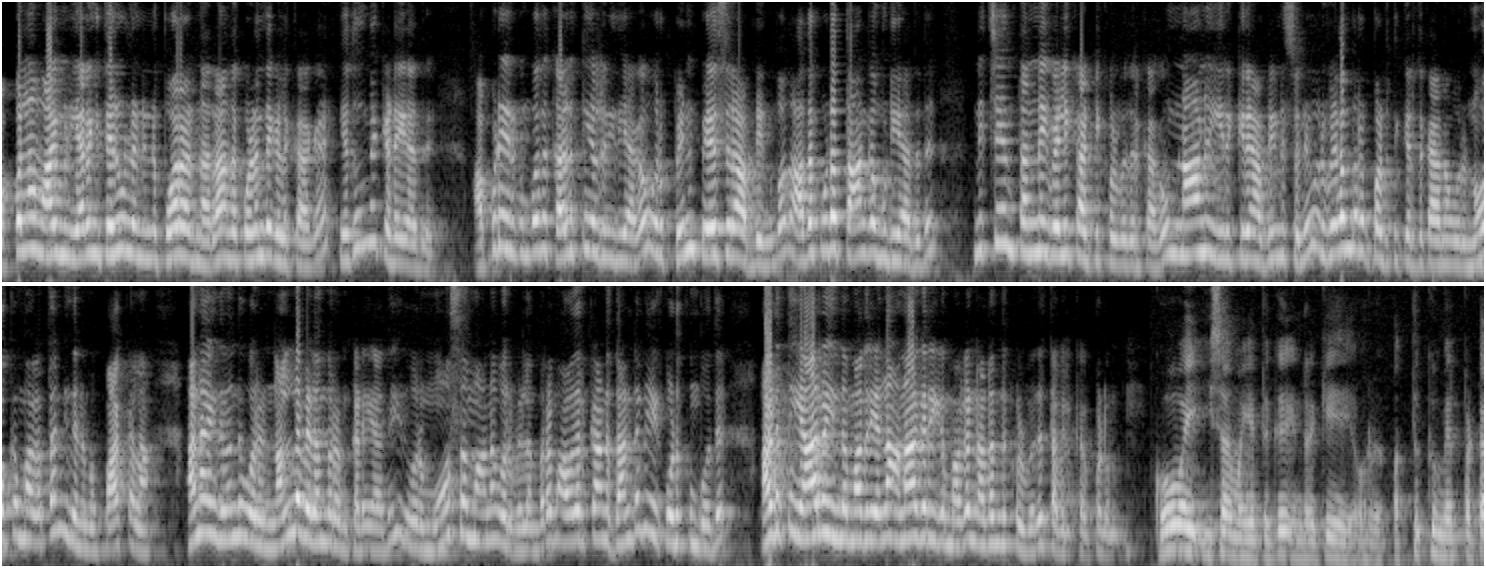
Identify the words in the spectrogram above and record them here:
அப்போல்லாம் வாய்மொழி இறங்கி தெருவில் நின்று போராடினாரா? அந்த குழந்தைகளுக்காக எதுவுமே கிடையாது. அப்படி இருக்கும்போது கருத்தியல் ரீதியாக ஒரு பெண் பேசுகிறா அப்படின்னும் போது அதை கூட தாங்க முடியாதது. நிச்சயம் தன்னை வெளிக்காட்டிக் கொள்வதற்காகவும் நானும் இருக்கிறேன் அப்படின்னு சொல்லி ஒரு விளம்பரப்படுத்திக்கிறதுக்கான ஒரு நோக்கமாகத்தான் இதை நம்ம பார்க்கலாம். ஆனால் இது வந்து ஒரு நல்ல விளம்பரம் கிடையாது. இது ஒரு மோசமான ஒரு விளம்பரம். அதற்கான தண்டனையை கொடுக்கும்போது அடுத்து யாரும் இந்த மாதிரி எல்லாம் அநாகரிகமாக நடந்து கொள்வது தவிர்க்கப்படும். கோவை ஈசா மையத்துக்கு இன்றைக்கு ஒரு பத்துக்கும் மேற்பட்ட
